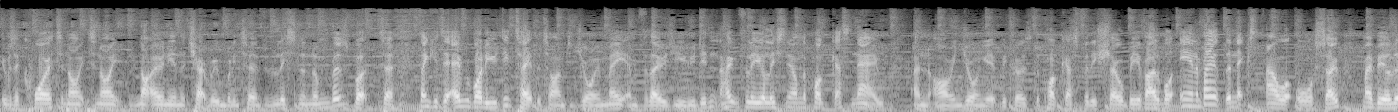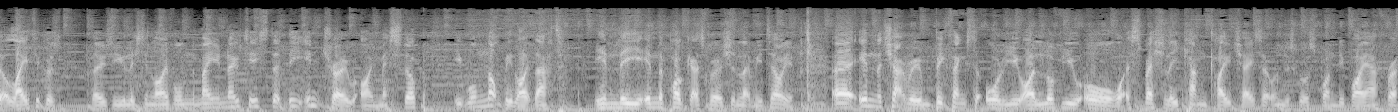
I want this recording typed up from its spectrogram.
it was a quieter night tonight, not only in the chat room but in terms of listener numbers. But uh, thank you to everybody who did take the time to join me, and for those of you who didn't, hopefully you're listening on the podcast now and are enjoying it because the podcast for this show will be available in about the next hour or so, maybe a little later because those of you listening live will may notice that the intro I messed up. It will not be like that in the in the podcast version. Let me tell you. Uh, in the chat room, big thanks to all of you. I love you all, especially Cam Cloud Chaser underscore Sponded by Afra,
